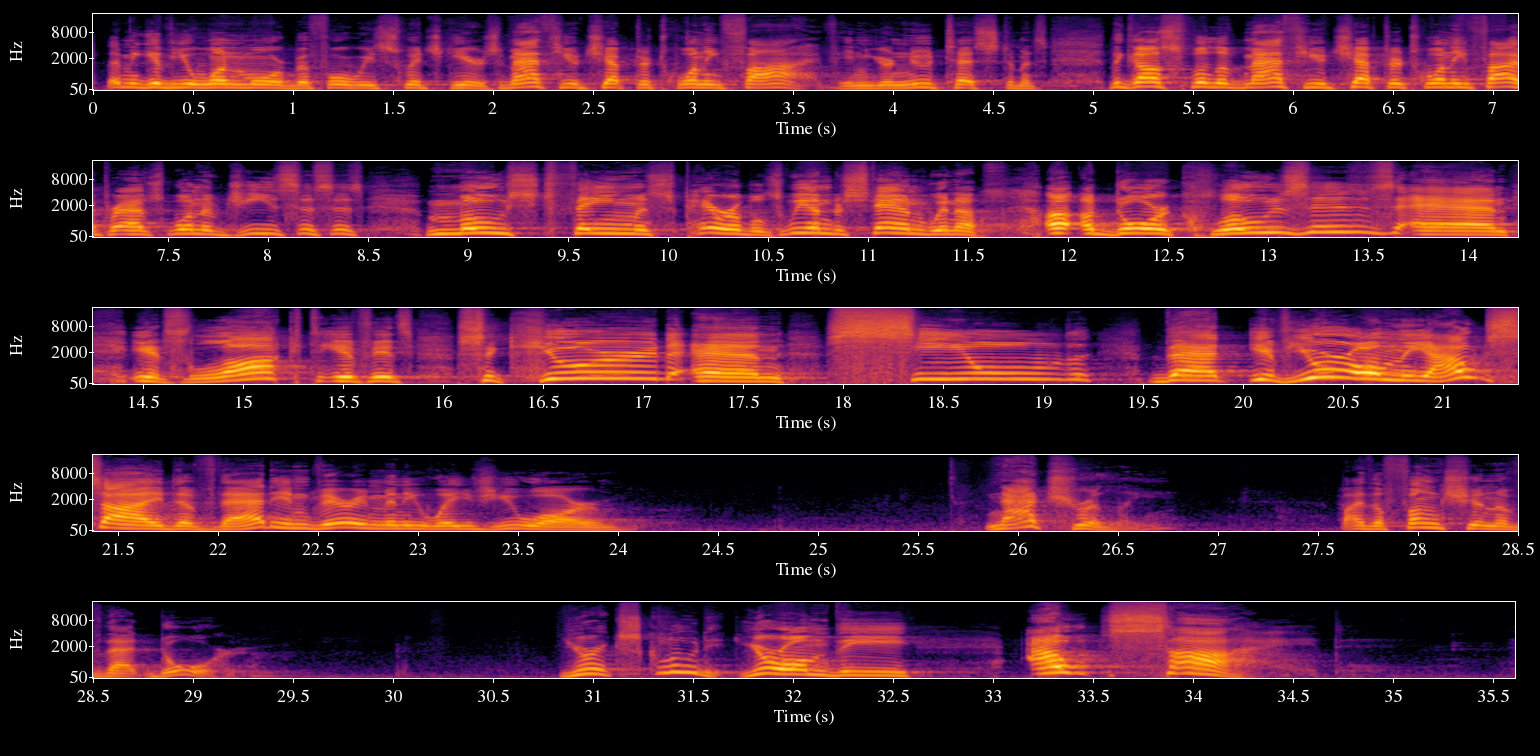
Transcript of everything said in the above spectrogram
Let me give you one more before we switch gears. Matthew chapter 25 in your New Testaments. The Gospel of Matthew chapter 25, perhaps one of Jesus' most famous parables. We understand when a, a door closes and it's locked, if it's secured and sealed, that if you're on the outside of that, in very many ways you are naturally, by the function of that door, you're excluded. You're on the outside.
